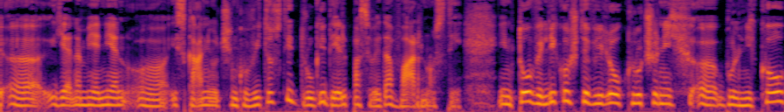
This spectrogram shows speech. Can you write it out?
eh, je namenjen eh, iskanju učinkovitosti, drugi del pa seveda varnosti. In to veliko število vključenih eh, bolnikov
